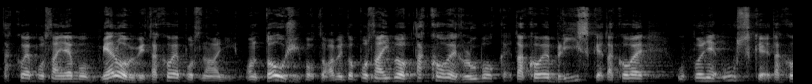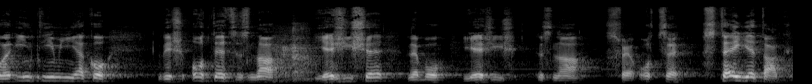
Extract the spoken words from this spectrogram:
takové poznání, nebo mělo by být takové poznání. On touží potom, aby to poznání bylo takové hluboké, takové blízké, takové úplně úzké, takové intimní, jako když otec zná Ježíše, nebo Ježíš zná své otce. Stejně tak.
